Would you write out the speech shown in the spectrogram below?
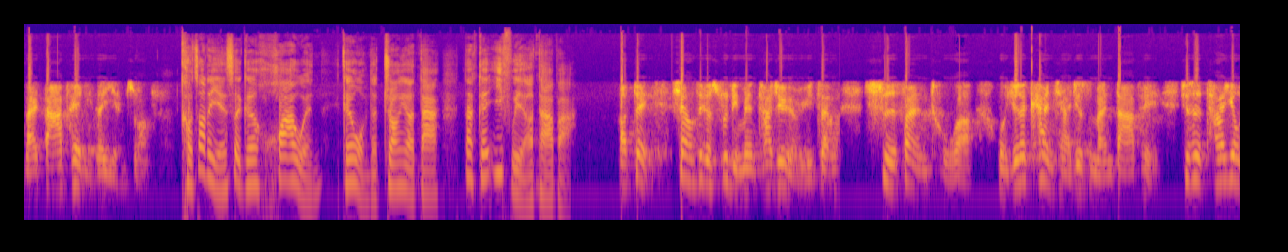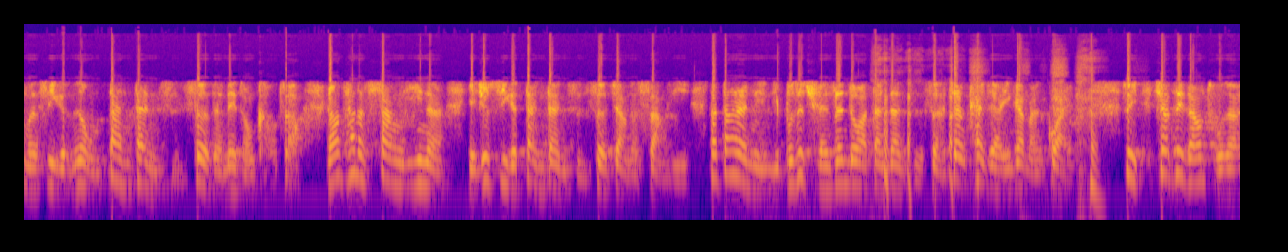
来搭配你的眼妆。口罩的颜色跟花纹跟我们的妆要搭，那跟衣服也要搭吧？啊，对，像这个书里面，它就有一张示范图啊，我觉得看起来就是蛮搭配，就是它用的是一个那种淡淡紫色的那种口罩，然后它的上衣呢，也就是一个淡淡紫色这样的上衣。那当然，你你不是全身都要淡淡紫色，这样看起来应该蛮怪的。所以像这张图呢，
